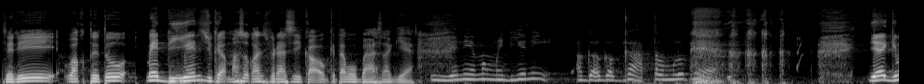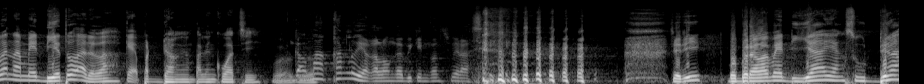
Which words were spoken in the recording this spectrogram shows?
Jadi waktu itu media ini juga masuk konspirasi kalau kita mau bahas lagi ya. Iya nih emang media nih agak-agak gatel mulutnya ya. Ya gimana media itu adalah kayak pedang yang paling kuat sih. Nggak menurut makan lu ya kalau nggak bikin konspirasi. Jadi beberapa media yang sudah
